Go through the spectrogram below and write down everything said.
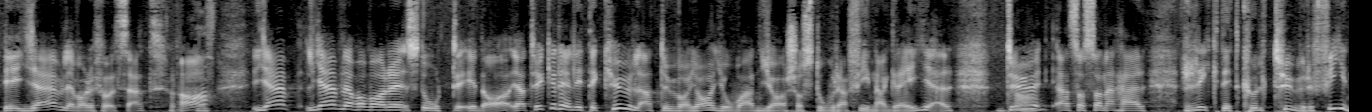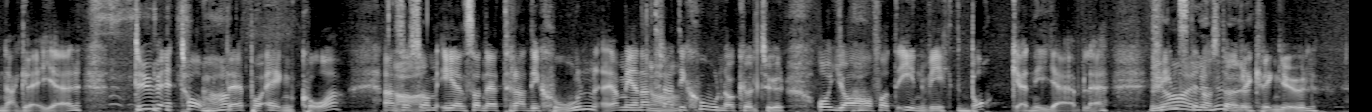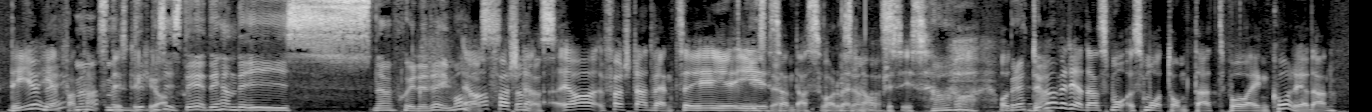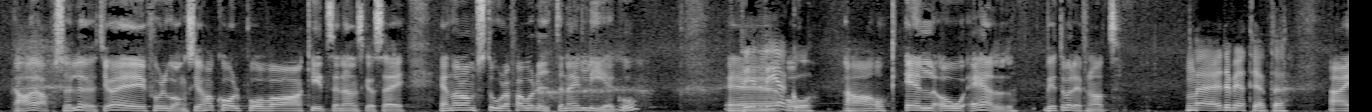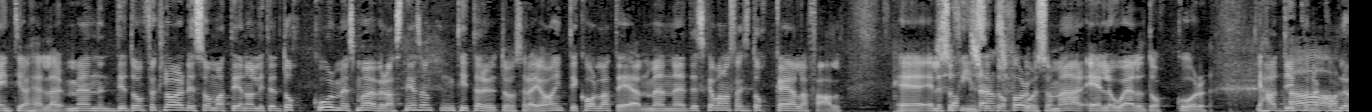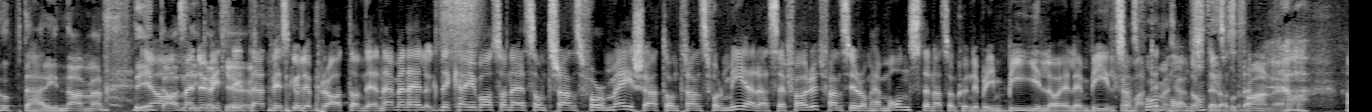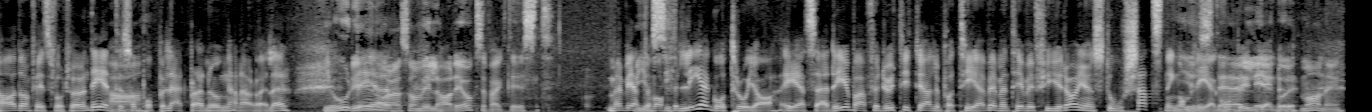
I Gävle var det fullsatt. Ja, Gäv, Gävle har varit stort idag. Jag tycker det är lite kul att du och jag Johan gör så stora fina grejer. Du, alltså såna här riktigt kulturfina grejer. Du är tomte på NK, alltså Ja. som är en sån där tradition. Jag menar Ja. tradition och kultur. Och jag har fått invigt bocken i Gävle. Ja, Finns det något hur? större kring jul? Det är ju helt Nej, men- fantastiskt men, det, tycker jag. Precis, det, det hände i... När skedde det? I Ja, måndags? första, Söndags? ja, första advent i, i söndags var det väl? Ja, precis. Ja, Och berätta. du har väl redan små, småtomtat på NK redan? Ja, ja, absolut. Jag är i full gång, så jag har koll på vad kidsen önskar sig. En av de stora favoriterna är Lego. Det är Eh, lego? Och, ja, och LOL. Vet du vad det är för något? Nej, det vet jag inte. Nej, inte jag heller. Men det, de förklarar det som att det är någon lite dockor med små överraskningar som tittar ut och sådär. Jag har inte kollat det än, men eh, det ska vara någon slags docka i alla fall. Eh, eller så Som finns transfor- det dockor som är LOL-dockor. Jag hade ju Ah. kunnat kolla upp det här innan, men det är inte Ja, alls men lika du visste kul. inte att vi skulle prata om det. Nej, men det kan ju vara sådana som transformation, att de transformerar sig. Förut fanns ju de här monsterna som kunde bli en bil eller en bil som var ett ja, de monster. finns fortfarande. Ja, de finns fortfarande. Men det är inte Ja. så populärt bland ungarna då, eller? Jo, det, Det är är- några som vill ha det också faktiskt. Men vet Men du vad sit- Lego tror jag är så här? Det är ju bara för du tittar ju aldrig på TV, men TV4 har ju en stor satsning om Just det, Lego-byggen nu. Lego-utmaning.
